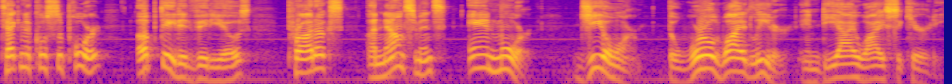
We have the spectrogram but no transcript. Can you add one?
technical support, updated videos, products, announcements, and more. GeoArm, the worldwide leader in DIY security.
